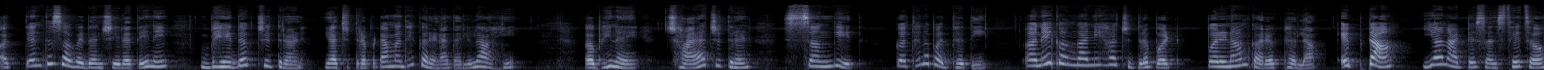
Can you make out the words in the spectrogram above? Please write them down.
अत्यंत संवेदनशीलतेने भेदक चित्रण या चित्रपटामध्ये करण्यात आलेलं आहे. अभिनय छायाचित्रण संगीत कथनपद्धती अनेक अंगांनी हा चित्रपट परिणामकारक ठरला. एप्टा या नाट्यसंस्थेचं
